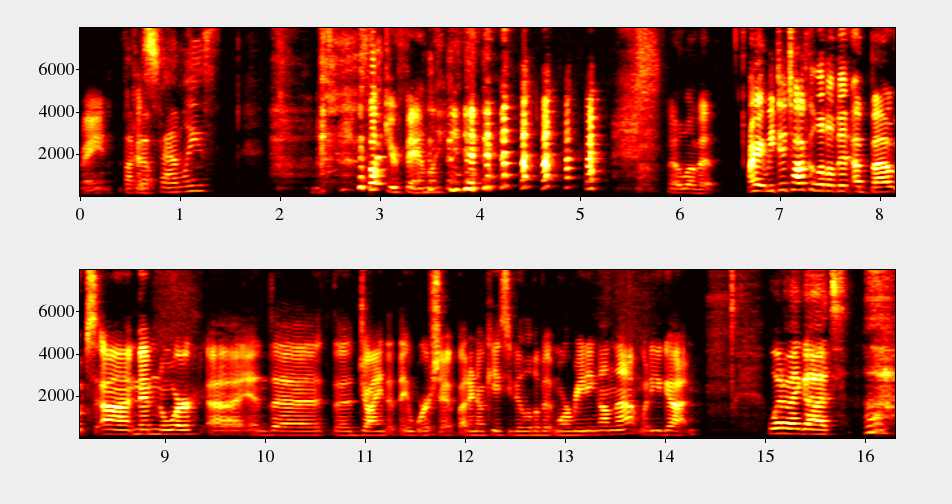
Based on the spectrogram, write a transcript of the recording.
Right? Fuck up families. fuck your family. I love it. All right, we did talk a little bit about uh, Memnor uh, and the the giant that they worship, but I know Casey did a little bit more reading on that. What do you got? What do I got?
